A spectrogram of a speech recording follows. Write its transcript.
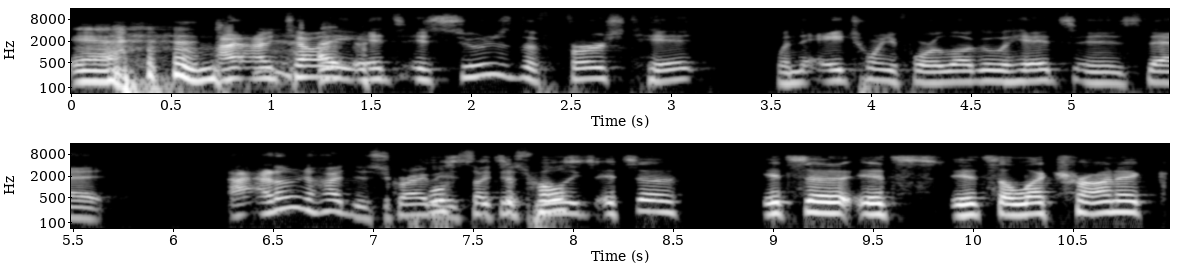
And I, am telling I, you, it's as soon as the first hit when the A24 logo hits, and it's that I, don't know how to describe pulse, it. It's like it's this pulse, really. It's a it's a it's it's electronic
